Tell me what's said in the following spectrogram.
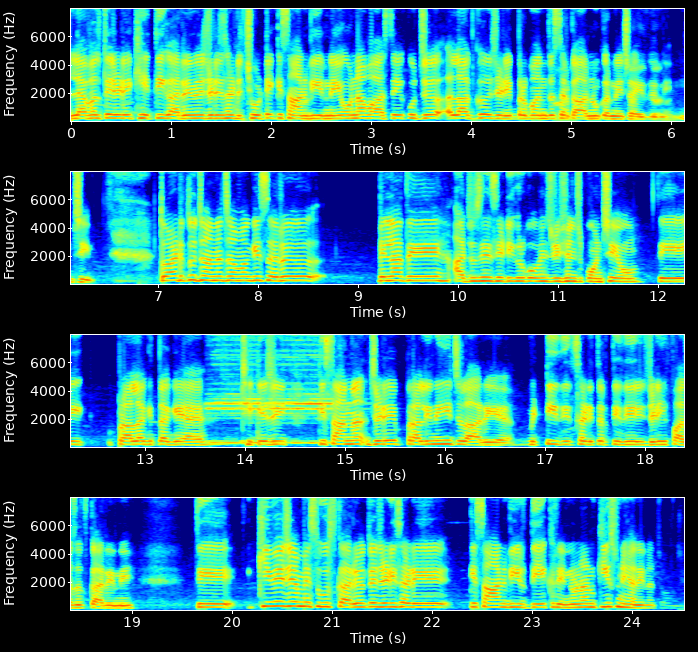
ਲੈਵਲ ਤੇ ਜਿਹੜੇ ਖੇਤੀ ਕਰ ਰਹੇ ਨੇ, ਜਿਹੜੇ ਸਾਡੇ ਛੋਟੇ ਕਿਸਾਨ ਵੀਰ ਨੇ, ਉਹਨਾਂ ਵਾਸਤੇ ਕੁਝ ਅਲੱਗ ਜਿਹੜੇ ਪ੍ਰਬੰਧ ਸਰਕਾਰ ਨੂੰ ਕਰਨੇ ਚਾਹੀਦੇ ਨੇ। ਜੀ। ਤੁਹਾਡੇ ਤੋਂ ਜਾਨਣਾ ਚਾਹਾਂਗੇ, ਸਰ, ਪਹਿਲਾਂ ਤੇ ਅੱਜ ਤੁਸੀਂ ਸਿਟੀ ਗਰੁੱਪ ਆਫ ਇੰਸਟੀਟਿਊਸ਼ਨ ਚ ਪਹੁੰਚੇ ਹੋ ਤੇ ਉਪਰਾਲਾ ਕੀਤਾ ਗਿਆ ਹੈ। ਠੀਕ ਹੈ ਜੀ। ਕਿਸਾਨ ਜਿਹੜੇ ਪਰਾਲੀ ਨਹੀਂ ਚਲਾ ਰਹੇ ਹੈ, ਮਿੱਟੀ ਦੀ, ਸਾਡੀ ਧਰਤੀ ਦੀ ਜਿਹੜੀ ਹਿਫਾਜ਼ਤ ਕਰ ਰਹੇ ਨੇ। ਤੇ ਕਿਵੇਂ ਜੇ ਮਹਿਸੂਸ ਕਰ ਰਹੇ ਹੋ ਤੇ ਜਿਹੜੀ ਸਾਡੇ ਕਿਸਾਨ ਵੀਰ ਦੇਖ ਰਹੇ ਨੇ, ਉਹਨਾਂ ਨੂੰ ਕੀ ਸੁਨੇਹਾ ਦੇਣਾ ਚਾਹੋਗੇ?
